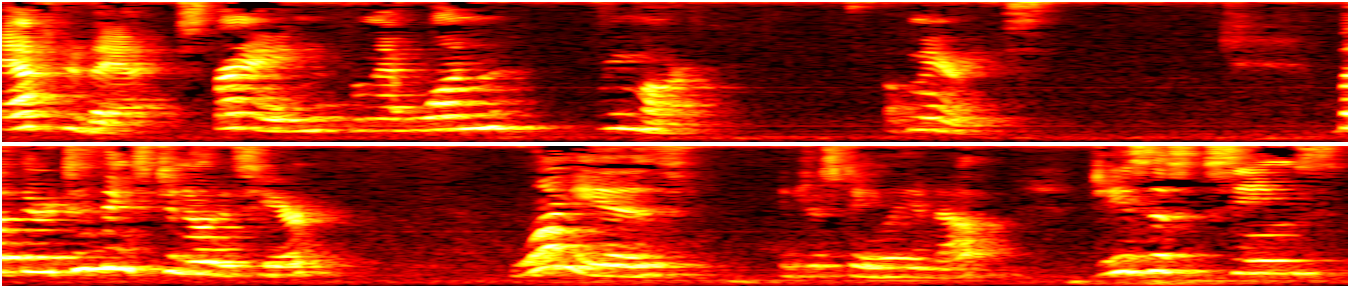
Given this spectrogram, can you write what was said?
after that sprang from that one remark of Mary's. But there are two things to notice here. One is, interestingly enough, Jesus seems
